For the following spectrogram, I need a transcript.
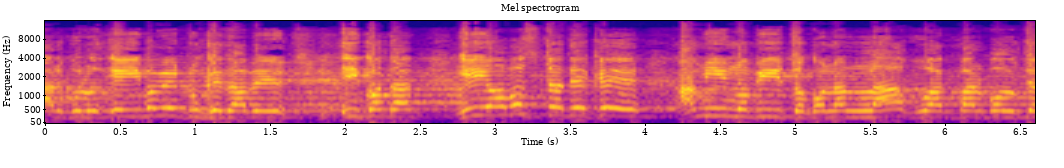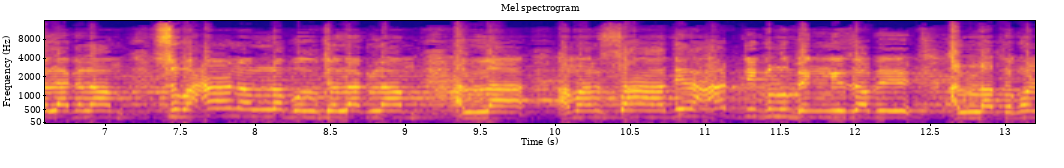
আরগুলো এইভাবে ঢুকে যাবে। এই কথা এই অবস্থা দেখে আমি নবী তখন আল্লাহ আকবার বলতে লাগলাম সুবহান আল্লাহ বলতে লাগলাম আল্লাহ আমার সাদের হাড্ডি গুলো ভেঙে যাবে। আল্লাহ তখন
